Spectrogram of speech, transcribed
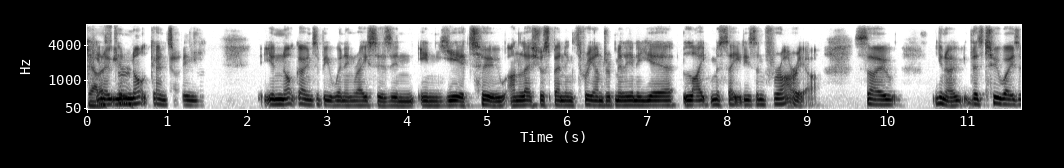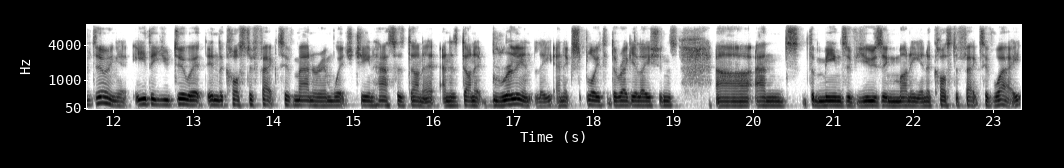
Yeah, you know you're not going to be you're not going to be winning races in in year two unless you're spending 300 million a year like Mercedes and Ferrari are. So you know, there's two ways of doing it. Either you do it in the cost effective manner in which Gene Haas has done it and has done it brilliantly and exploited the regulations uh, and the means of using money in a cost effective way,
